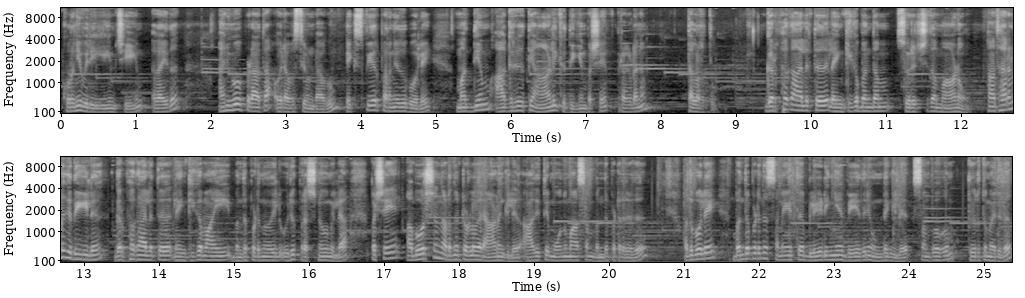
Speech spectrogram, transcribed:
കുറഞ്ഞു വരികയും ചെയ്യും. അതായത് അനുഭവപ്പെടാത്ത ഒരവസ്ഥ ഉണ്ടാകും. ഷേക്സ്പിയർ പറഞ്ഞതുപോലെ മദ്യം ആഗ്രഹത്തെ ആളിക്കത്തിക്കും പക്ഷേ പ്രകടനം തളർത്തും. ഗർഭകാലത്ത് ലൈംഗിക ബന്ധം സുരക്ഷിതമാണോ? സാധാരണഗതിയിൽ ഗർഭകാലത്ത് ലൈംഗികമായി ബന്ധപ്പെടുന്നതിൽ ഒരു പ്രശ്നവുമില്ല. പക്ഷേ അബോർഷൻ നടന്നിട്ടുള്ളവരാണെങ്കിൽ ആദ്യത്തെ മൂന്ന് മാസം ബന്ധപ്പെടരുത്. അതുപോലെ ബന്ധപ്പെടുന്ന സമയത്ത് ബ്ലീഡിങ് വേദന ഉണ്ടെങ്കിൽ സംഭവം തീർത്തുമരുത്.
